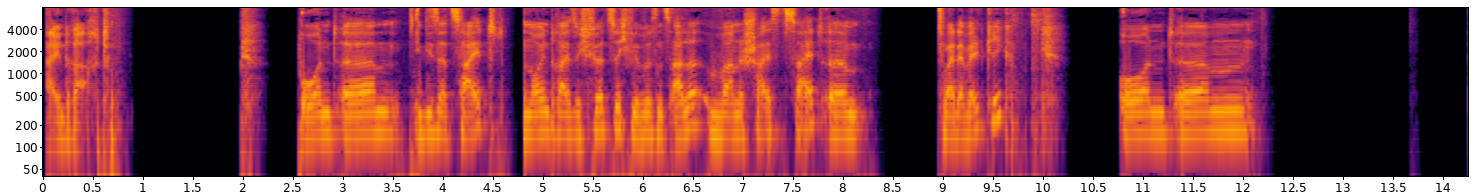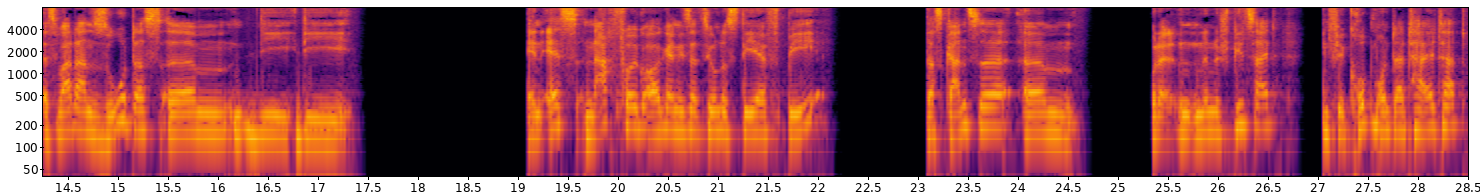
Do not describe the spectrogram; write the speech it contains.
Eintracht. Und ähm, in dieser Zeit, 39, 40, wir wissen es alle, war eine scheiß Zeit, ähm, Zweiter Weltkrieg. Und ähm, es war dann so, dass ähm, die, die NS-Nachfolgeorganisation des DFB das Ganze ähm, oder eine Spielzeit in vier Gruppen unterteilt hat,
